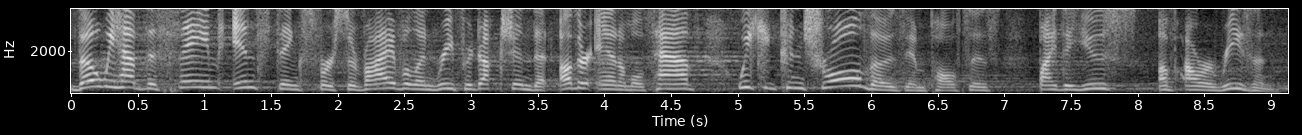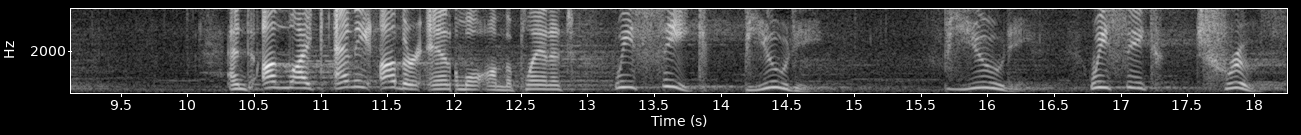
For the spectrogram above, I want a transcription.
Though we have the same instincts for survival and reproduction that other animals have, we can control those impulses by the use of our reason. And unlike any other animal on the planet, we seek beauty. Beauty. We seek truth.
